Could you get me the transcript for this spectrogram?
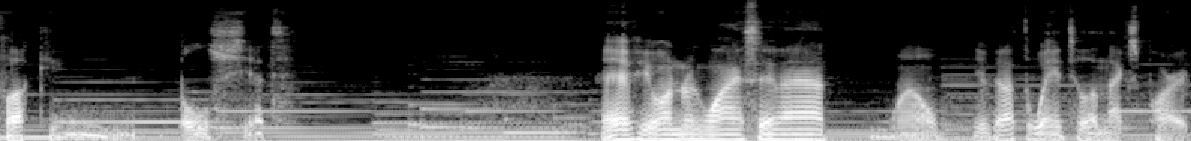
fucking bullshit. And if you're wondering why I say that, well, you're gonna have to wait until the next part.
